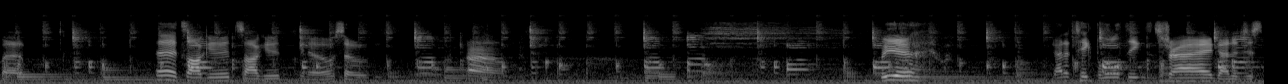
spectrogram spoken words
But eh, it's all good. It's all good, you know. So, um, but yeah, gotta take the little things in stride. Gotta just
